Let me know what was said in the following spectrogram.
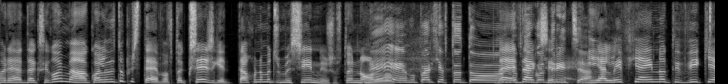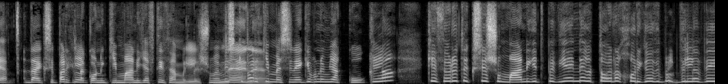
Ωραία, εντάξει, εγώ είμαι άκου, αλλά δεν το πιστεύω αυτό. Ξέρεις γιατί τα έχουν με τους Μεσίνιου. Αυτό είναι όλο. Ναι, έχω υπάρχει αυτό το. Ναι, αυτή η εντάξει, κοντρίτσα. η αλήθεια είναι ότι δίκαια. Εντάξει, υπάρχει λακωνική μάνη, για αυτή θα μιλήσουμε. Εμείς Ναι, και υπάρχει ναι. και η Μεσσηνιακή που είναι μια κούκλα και θεωρείται εξίσου μάνη, γιατί παιδιά είναι το ένα χωριό, δίπλα- δηλαδή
